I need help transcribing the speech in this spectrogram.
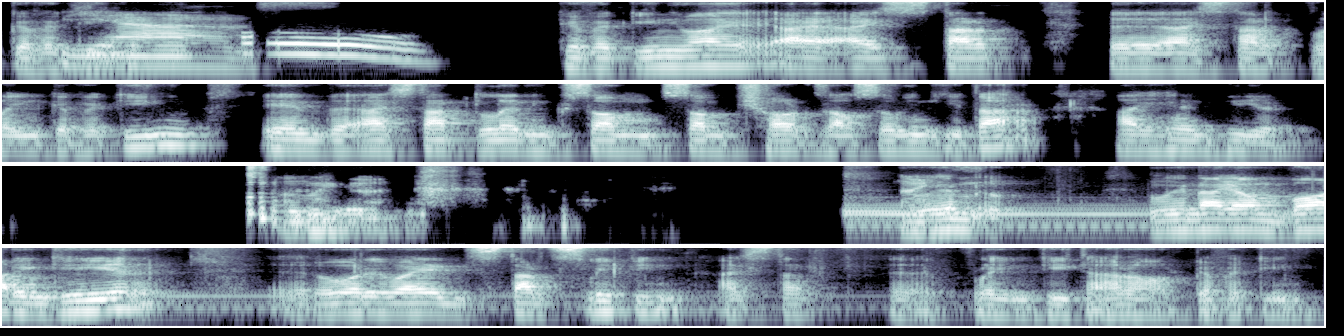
Cavaquinho. Yeah. Oh. Cavaquinho. I, I I start uh, I start playing cavaquinho and I start learning some some chords also in guitar. I have here. Oh my god! When when I am boring here uh, or when I start sleeping, I start uh, playing guitar or cavaquinho.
